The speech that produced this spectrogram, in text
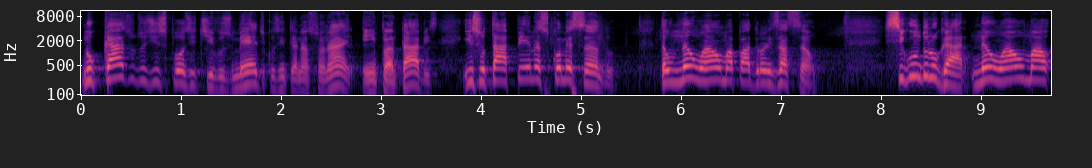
No caso dos dispositivos médicos internacionais e implantáveis, isso está apenas começando. Então, não há uma padronização. Segundo lugar, não, há uma,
